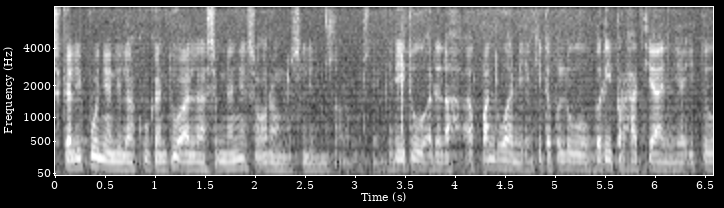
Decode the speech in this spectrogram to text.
sekalipun yang dilakukan itu adalah sebenarnya seorang muslim. Seorang muslim. Jadi itu adalah uh, panduan yang kita perlu beri perhatian iaitu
